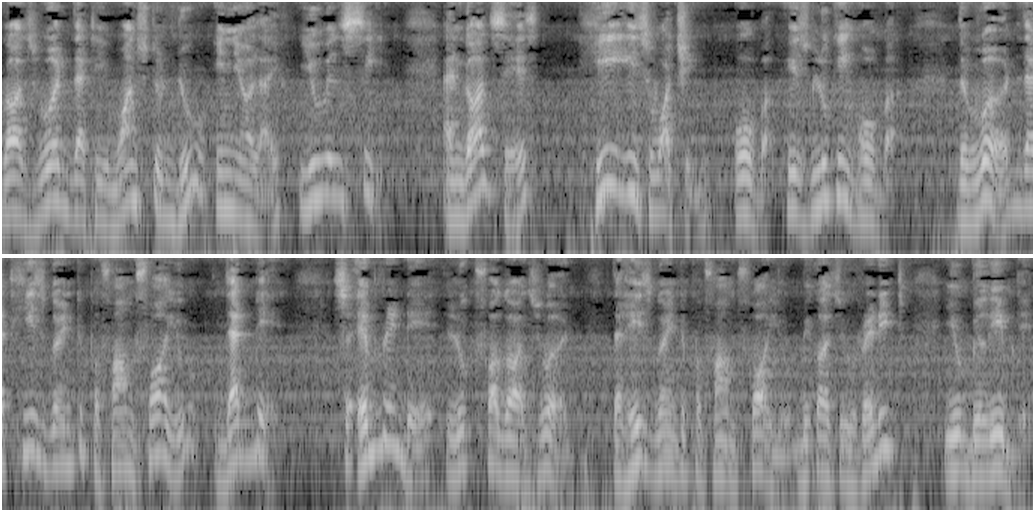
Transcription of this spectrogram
God's word that He wants to do in your life, you will see. And God says, He is watching over, He is looking over the word that He is going to perform for you that day. So every day look for God's word that He is going to perform for you because you read it, you believed it.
